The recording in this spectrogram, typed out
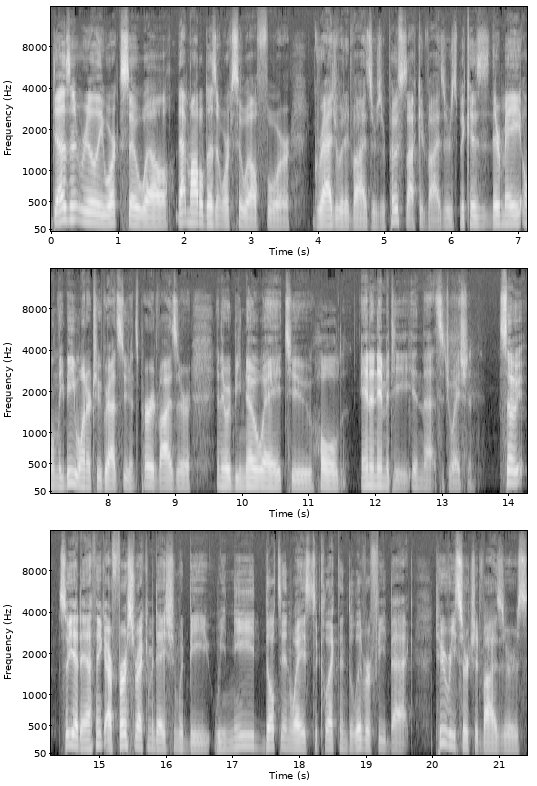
doesn't really work so well. That model doesn't work so well for graduate advisors or postdoc advisors because there may only be one or two grad students per advisor, and there would be no way to hold anonymity in that situation. So, so yeah, Dan, I think our first recommendation would be we need built-in ways to collect and deliver feedback to research advisors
